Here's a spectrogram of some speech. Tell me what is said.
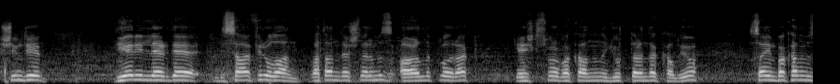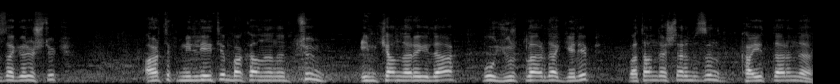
Şimdi diğer illerde misafir olan vatandaşlarımız ağırlıklı olarak Gençlik Spor Bakanlığı'nın yurtlarında kalıyor. Sayın Bakanımızla görüştük. Artık Milli Eğitim Bakanlığı'nın tüm imkanlarıyla bu yurtlarda gelip vatandaşlarımızın kayıtlarını,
